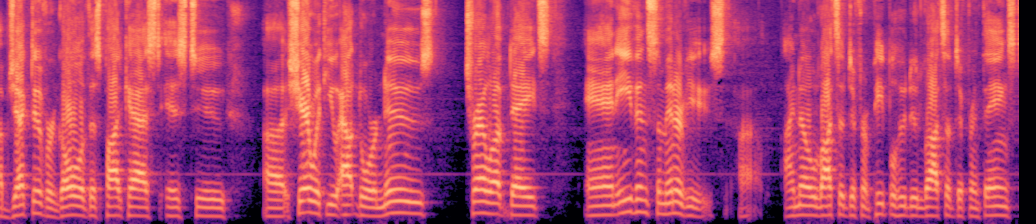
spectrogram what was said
objective or goal of this podcast is to uh, share with you outdoor news, trail updates, and even some interviews. Uh, I know lots of different people who do lots of different things.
